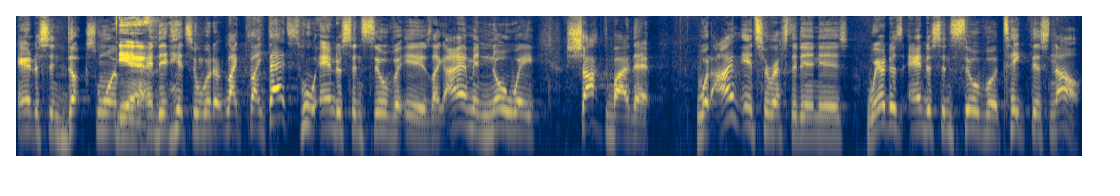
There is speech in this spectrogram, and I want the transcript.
Anderson ducks one yeah. and then hits him with a like like that's who Anderson Silva is. Like I am in no way shocked by that. What I'm interested in is where does Anderson Silva take this now?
